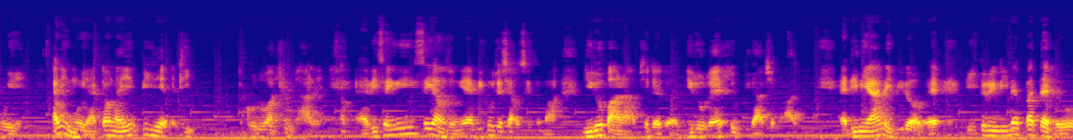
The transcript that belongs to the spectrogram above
ငွေအဲ့ဒီငွေကတော်လိုင်းရေးပြီးတဲ့အထိ ကိုတို့ကလှူထားတယ်အဲဒီစိန်ကြီးစေးရောင်စုံရဲ့မိခိုးချက်ချောက်အစီအစဉ်မှာညီတို့ပါတာဖြစ်တဲ့အတွက်ညီတို့လည်းလှူပြီးသားဖြစ်ပါတယ်အဲဒီနေရာနေပြီးတော့ပဲဒီကရီနီနဲ့ပတ်သက်လို့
